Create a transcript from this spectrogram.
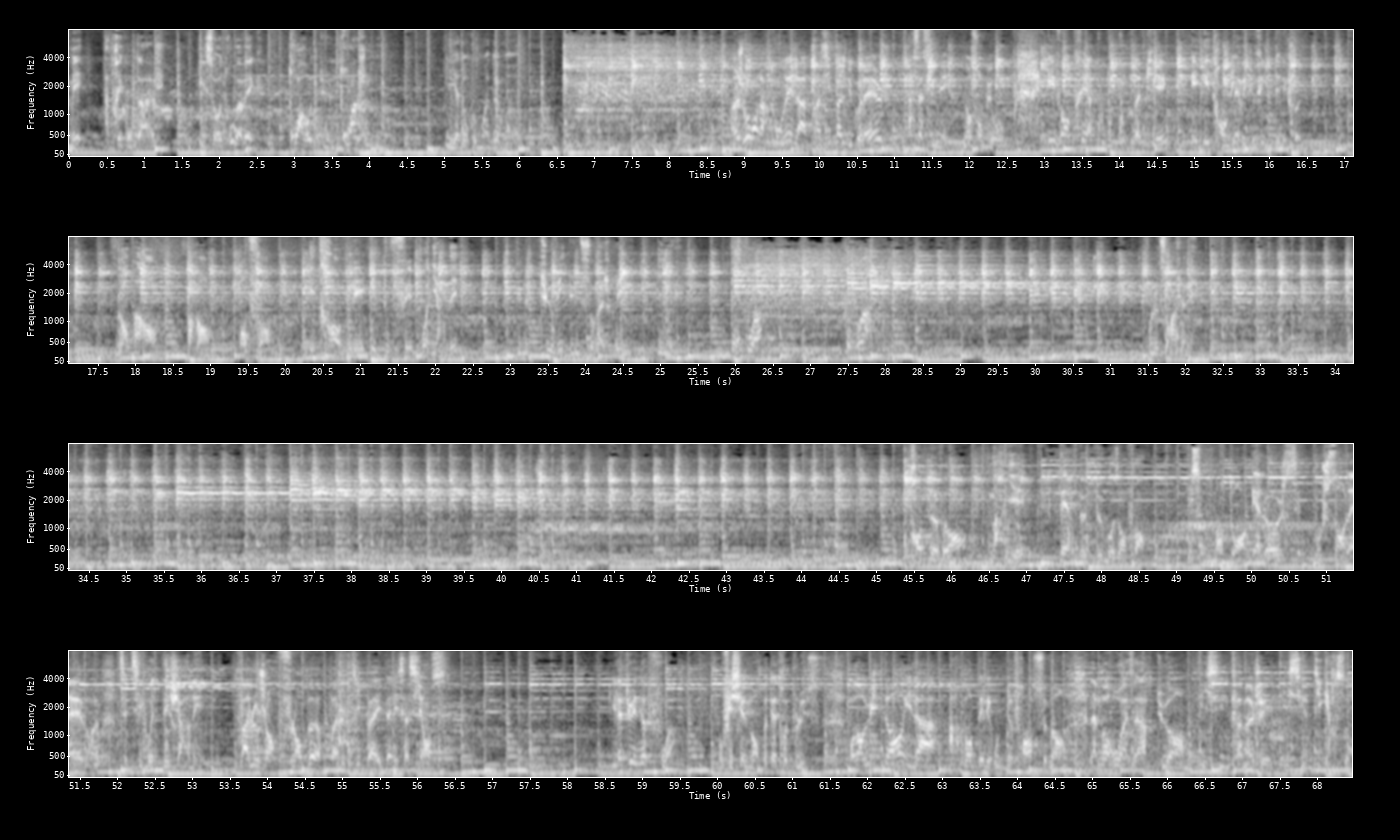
Mais, après comptage, il se retrouve avec trois rotules, trois genoux. Il y a donc au moins deux morts. Un jour, on a retrouvé la principale du collège assassinée dans son bureau, éventrée à coups de coups de papier et étranglée avec le fil du téléphone. Grands-parents, parents, enfants, étranglés, étouffés, poignardés. Une tuerie d'une sauvagerie inouïe. Pourquoi? Pourquoi? Saura jamais. « 39 ans, marié, père de deux beaux enfants. Ce menton en galoche, cette bouche sans lèvres, cette silhouette décharnée. Pas le genre flambeur, pas le type à étaler sa science. Il a tué neuf fois, officiellement, peut-être plus. Pendant huit ans, il a arpenté les routes de France, semant la mort au hasard, tuant ici une femme âgée, ici un petit garçon,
